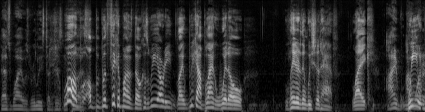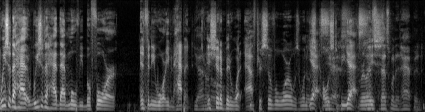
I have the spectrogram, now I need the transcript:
That's why it was released on Disney. Well, Plus. but, but think about it though, because we already like we got Black Widow later than we should have. Like I, I we we should have had we should have had that movie before Infinity War even happened. Yeah, I don't It should have been what after Civil War was when it was Yes. supposed to be Yes. That's, released. that's when it happened.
